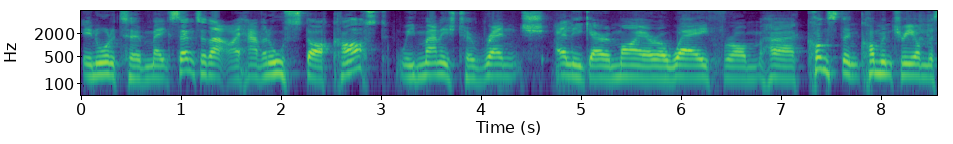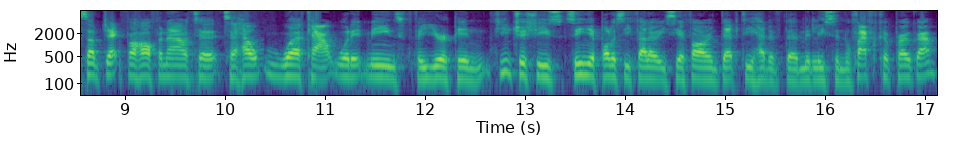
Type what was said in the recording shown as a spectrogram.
in order to make sense of that, I have an all star cast. We managed to wrench Ellie Geranmayeh away from her constant commentary on the subject for half an hour to, to help work out what it means for European future. She's Senior Policy Fellow, ECFR, and Deputy Head of the Middle East and North Africa Programme.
